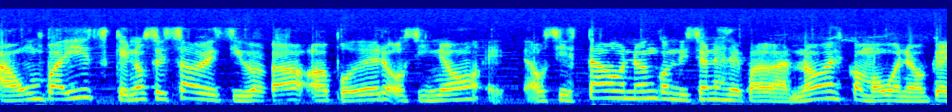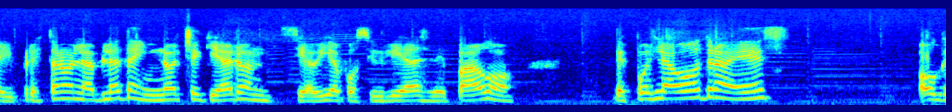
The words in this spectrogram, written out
a un país que no se sabe si va a poder o si no, eh, o si está o no en condiciones de pagar, ¿no? Es como, bueno, ok, prestaron la plata y no chequearon si había posibilidades de pago. Después la otra es, ok,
